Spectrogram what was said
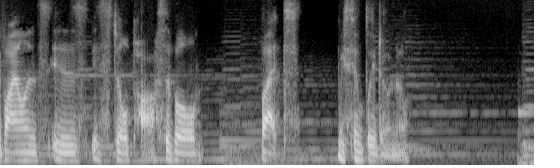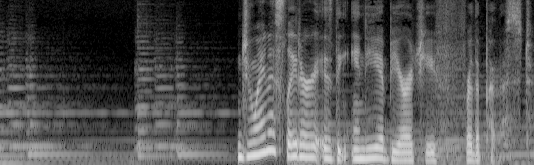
violence is, is still possible, but we simply don't know. Joanna Slater is the India bureau chief for The Post.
